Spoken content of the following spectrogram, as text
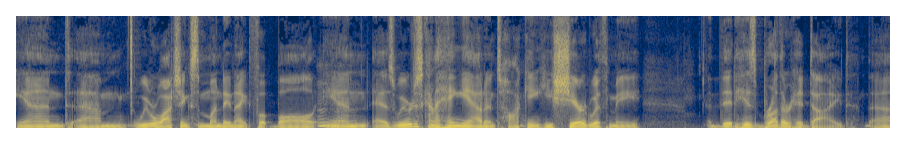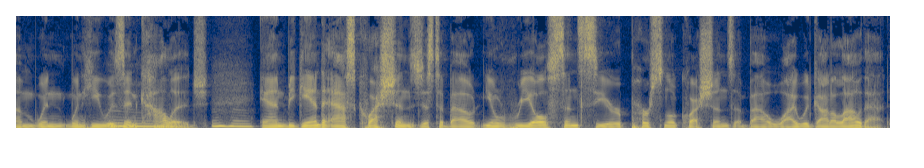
and um, we were watching some Monday Night Football. Mm-hmm. And as we were just kind of hanging out and talking, he shared with me that his brother had died um, when when he was mm-hmm. in college, mm-hmm. and began to ask questions just about you know real, sincere, personal questions about why would God allow that.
